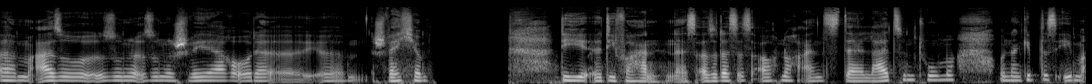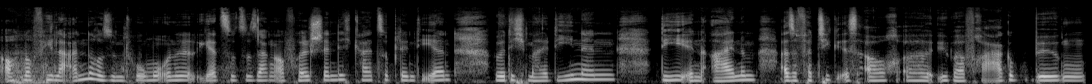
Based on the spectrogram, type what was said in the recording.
Ähm, also so eine, so eine Schwere oder äh, äh, Schwäche die, äh, die vorhanden ist. Also das ist auch noch eins der Leitsymptome. Und dann gibt es eben auch noch viele andere Symptome, ohne jetzt sozusagen auf Vollständigkeit zu plädieren, würde ich mal die nennen, die in einem, also Fatigue ist auch äh, über Fragebögen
